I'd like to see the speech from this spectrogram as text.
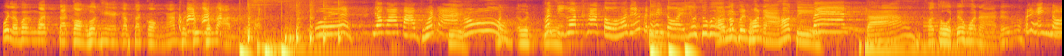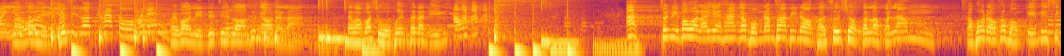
เว้ยระวังวัดตากล้องรถแห่กับตากล้องงานเพิ่นคือคนละอันเห็นปะ อุ้ยอย่ามาบาปหัวหน้าดีเขามันเอิญภาษีลดค่าตัวเขาเด้มันให้ดอยอยู่ซุมือเอาแล้วเป็นหัวหน้าเขาตีแมนตายข อโทษเด้อหัวหน้าเด้อมันให้ดอยอยู่มาซุว่ามือเรียนนี่ภาษีลดค่าตัวเขาเด้ไปเว่าเล่นซื่อๆรอคือเก่านั่นล่ะแต่ว่าพอสู่เพิ่นเท่านั้นเองเอาอะชวนนี้บ่ว่าหลายยายห่างครับผมนำผ้าพี่น้องขอสู้ช่วงกันหล่องกันล่ำกับพวกเราครับผมเกมมิวสิก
